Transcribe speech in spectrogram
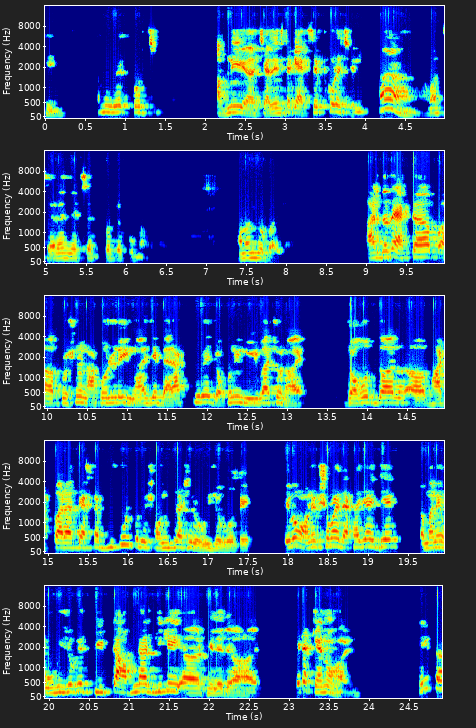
হুম। আমি ওয়েট করছি। আপনি চ্যালেঞ্জটাকে অ্যাকসেপ্ট করেছেন? হ্যাঁ আমার চ্যালেঞ্জ অ্যাকসেপ্ট করতে খুব ভালো লাগে। আনন্দ পাই। আর দাদা একটা প্রশ্ন না করলেই নয় যে ব্যারাকপুরে যখনই নির্বাচন হয় জগদ্দল ভাটপাড়াতে একটা বিপুল করে সন্ত্রাসের অভিযোগ ওঠে। এবং অনেক সময় দেখা যায় যে মানে অভিযোগের তীরটা আপনার দিকেই ঠেলে দেওয়া হয়। এটা কেন হয়? এটা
